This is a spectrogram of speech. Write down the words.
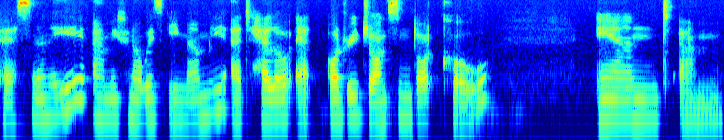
personally, um, you can always email me at hello at audreyjohnson.co. And um,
